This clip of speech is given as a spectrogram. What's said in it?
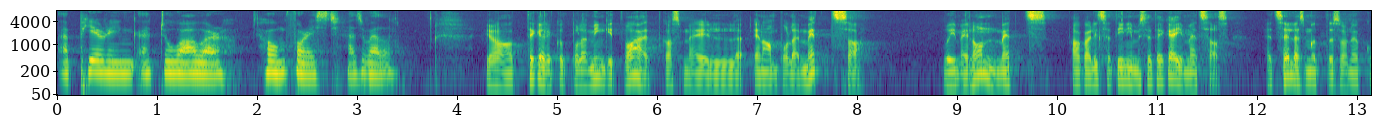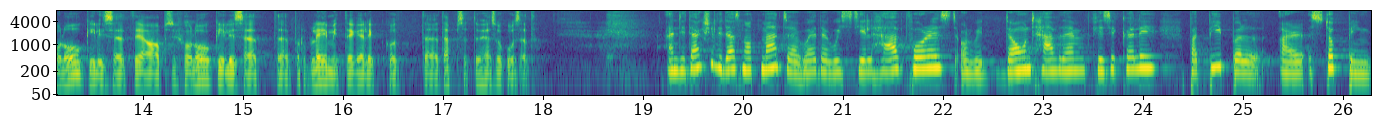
appearing to our home forest as well. ja tegelikult pole mingit vahet, kas meil enam pole metsa või meil on mets, aga lihtsalt inimesed ei käi metsas. Et selles mõttes on ökoloogilised ja psühholoogilised probleemid tegelikult äh, täpselt ühesugused And it actually does not matter whether we still have forests or we don't have them physically, but people are stopping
